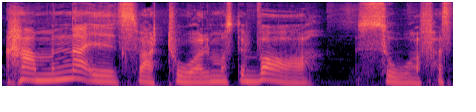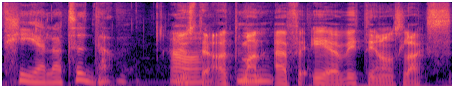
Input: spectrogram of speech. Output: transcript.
hamna i ett svart hål måste vara så, fast hela tiden. Just det, att man Mm. är för evigt i någon slags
